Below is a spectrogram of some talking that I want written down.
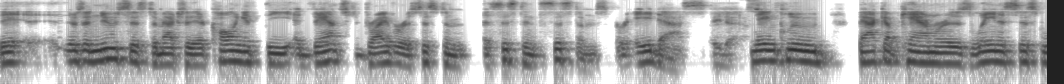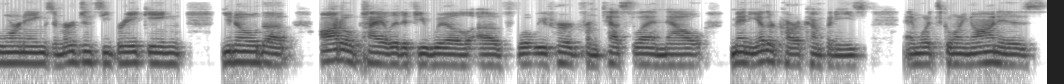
they there's a new system actually they're calling it the advanced driver assistant assistance systems or adas ADAS. they include backup cameras, lane assist warnings, emergency braking, you know, the autopilot, if you will, of what we've heard from Tesla and now many other car companies. And what's going on is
